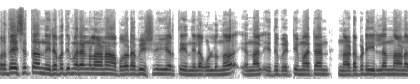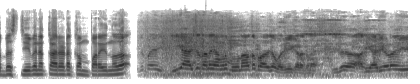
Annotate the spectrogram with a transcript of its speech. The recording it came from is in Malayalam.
പ്രദേശത്ത് നിരവധി മരങ്ങളാണ് അപകട ഭീഷണി ഉയർത്തി നിലകൊള്ളുന്നത്. എന്നാൽ ഇത് വെട്ടിമാറ്റാൻ നടപടിയില്ലെന്നാണ് ബസ് ജീവനക്കാരടക്കം പറയുന്നത്. ഈ ആഴ്ച തന്നെ ഞങ്ങൾ മൂന്നാമത്തെ പ്രാവശ്യം വഴി കിടക്കണേ. ഇത് അധികാരികൾ ഈ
